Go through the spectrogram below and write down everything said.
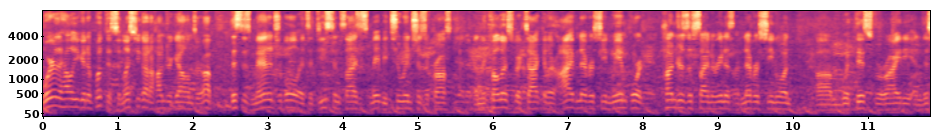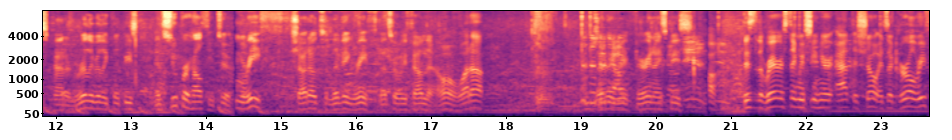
where the hell are you going to put this? Unless you got 100 gallons or up, this is manageable. It's a decent size. It's maybe two inches across, and the color's spectacular. I've never seen. We import hundreds of Cynarinas. I've never seen one um, with this variety and this pattern. Really really cool piece and super healthy too. Reef. Shout out to Living Reef. That's where we found that. Oh, what up? Living Reef. Very nice piece. Oh, this is the rarest thing we've seen here at the show. It's a girl reef.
